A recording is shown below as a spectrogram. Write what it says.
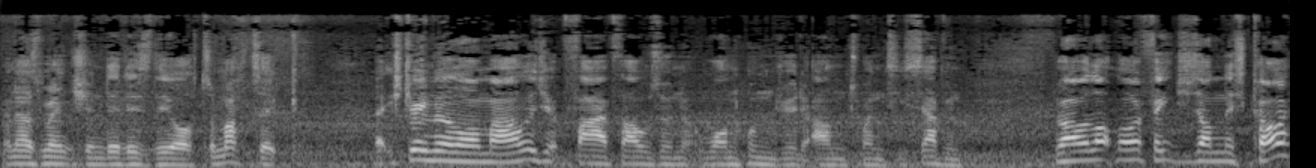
and as mentioned it is the automatic. Extremely low mileage at 5,127. There are a lot more features on this car.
